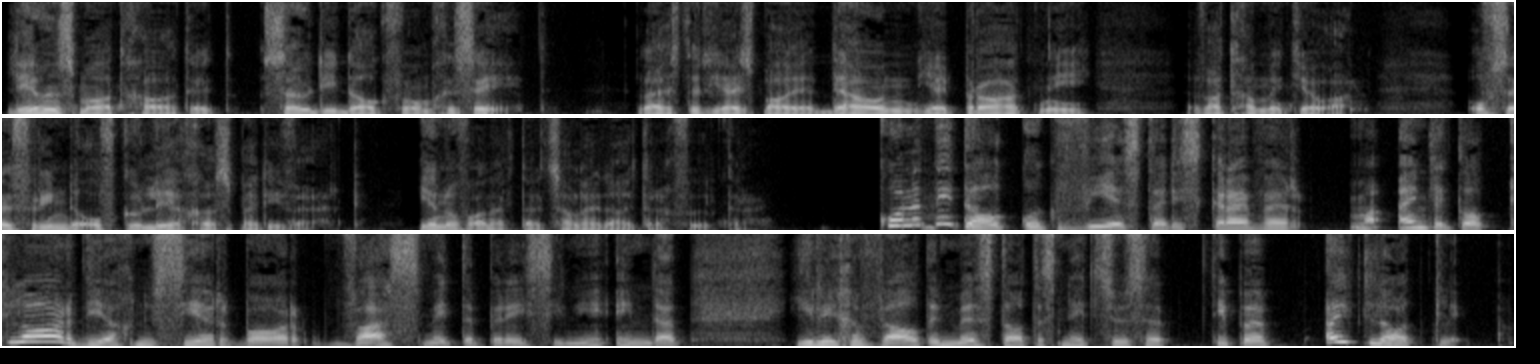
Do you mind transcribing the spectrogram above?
lewensmaat gehad het, sou die dalk vir hom gesê het: "Luister, jy's baie down, jy praat nie. Wat gaan met jou aan?" Of sy vriende of kollegas by die werk. Een of ander tyd sal hy daai terugvoer kry. Kon dit nie dalk ook wees dat die skrywer maar eintlik dalk klaar diagnoseerbaar was met depressie nie en dat hierdie geweld en misdaad is net soos 'n tipe uitlaatklep?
